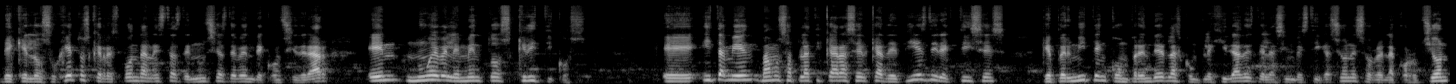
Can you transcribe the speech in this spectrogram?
de que los sujetos que respondan a estas denuncias deben de considerar en nueve elementos críticos eh, y también vamos a platicar acerca de 10 directrices que permiten comprender las complejidades de las investigaciones sobre la corrupción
